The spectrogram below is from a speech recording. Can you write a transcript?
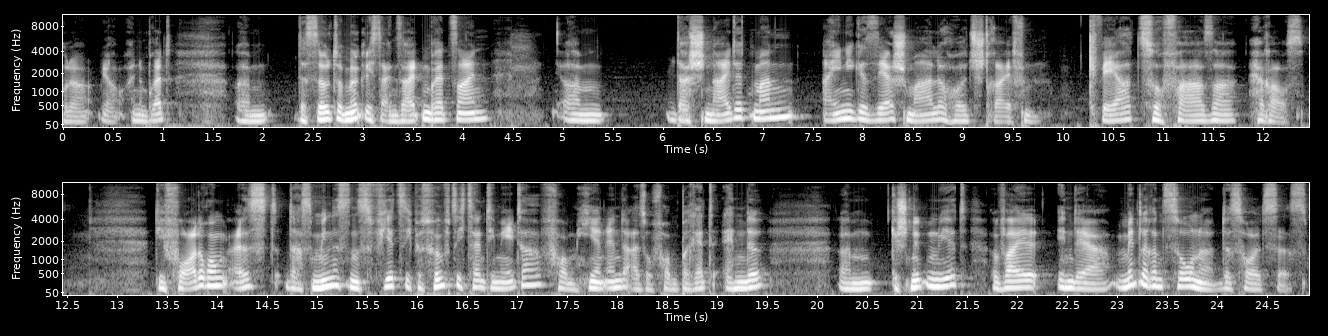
oder ja, einem Brett, ähm, das sollte möglichst ein Seitenbrett sein, ähm, da schneidet man einige sehr schmale Holzstreifen quer zur Faser heraus. Die Forderung ist, dass mindestens 40 bis 50 Zentimeter vom Hirnende, also vom Brettende, ähm, geschnitten wird, weil in der mittleren Zone des Holzes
